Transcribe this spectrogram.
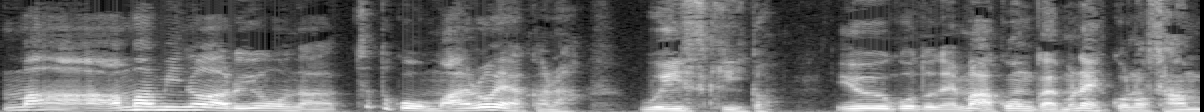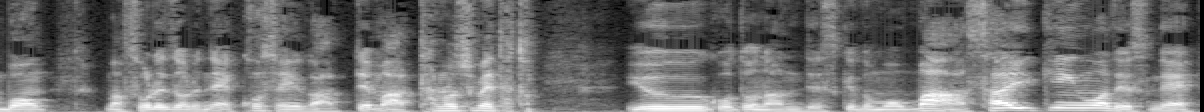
まあ甘みのあるような、ちょっとこうまろやかなウイスキーということで、まあ今回もね、この3本、まあそれぞれね、個性があって、まあ楽しめたと。いうことなんですけども、まあ最近はですね、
